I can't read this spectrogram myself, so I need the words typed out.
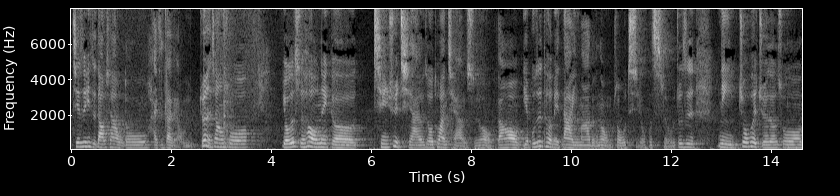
其实一直到现在我都还是在疗愈，就很像说，有的时候那个情绪起来的时候，突然起来的时候，然后也不是特别大姨妈的那种周期，我不是，我就是你就会觉得说。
